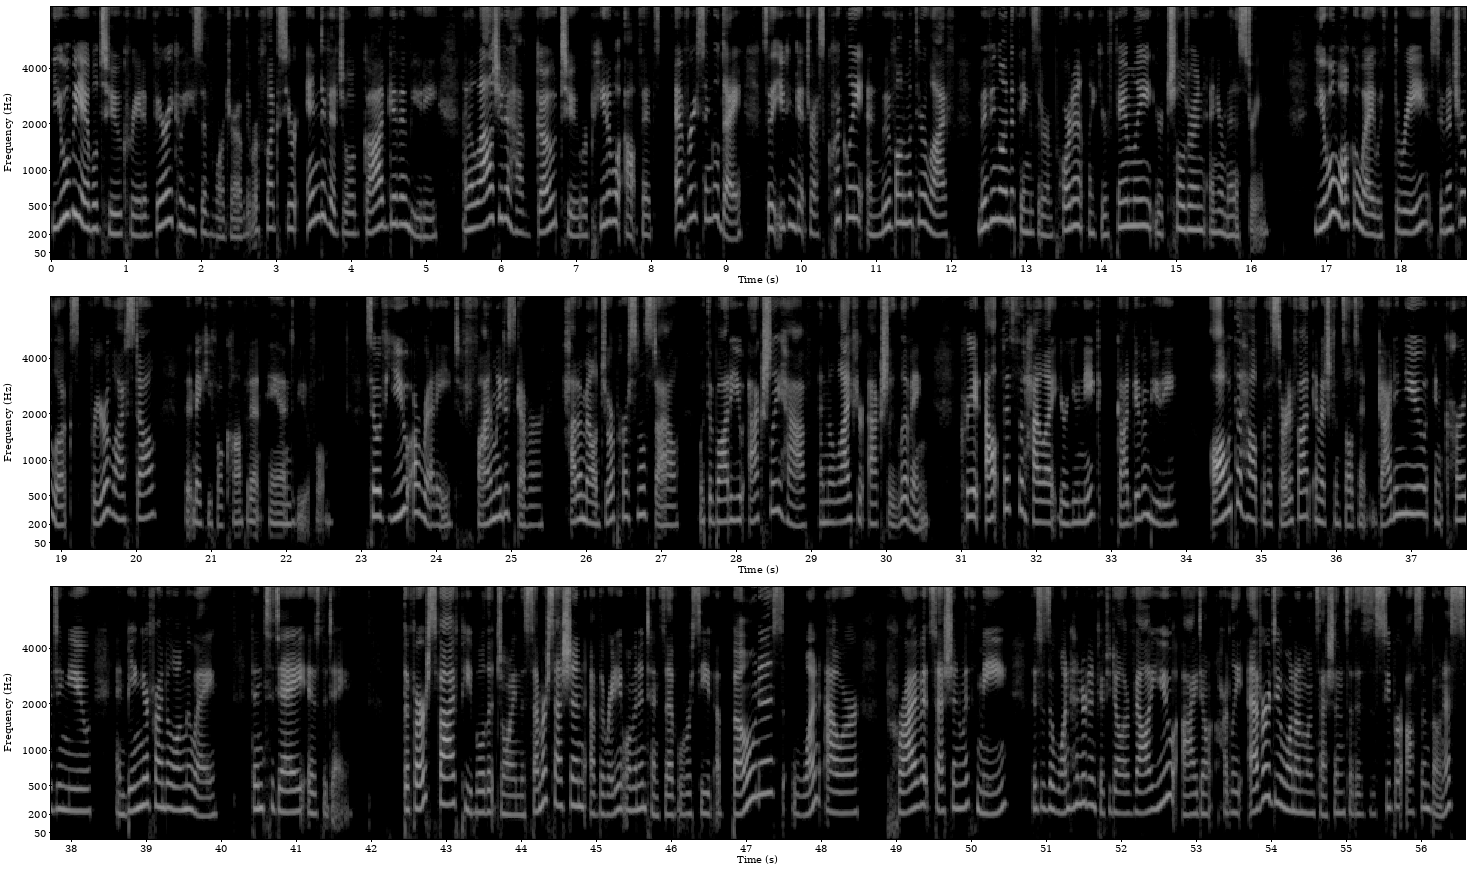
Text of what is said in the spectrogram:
You will be able to create a very cohesive wardrobe that reflects your individual God given beauty and allows you to have go to repeatable outfits every single day so that you can get dressed quickly and move on with your life, moving on to things that are important like your family, your children, and your ministry. You will walk away with three signature looks for your lifestyle that make you feel confident and beautiful. So, if you are ready to finally discover how to meld your personal style with the body you actually have and the life you're actually living, create outfits that highlight your unique God given beauty, all with the help of a certified image consultant guiding you, encouraging you, and being your friend along the way, then today is the day. The first five people that join the summer session of the Radiant Woman Intensive will receive a bonus one hour private session with me. This is a $150 value. I don't hardly ever do one on one sessions, so this is a super awesome bonus.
